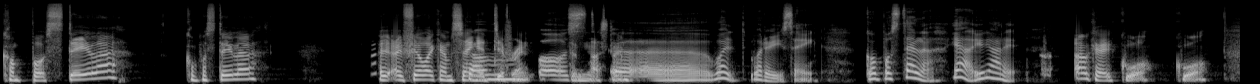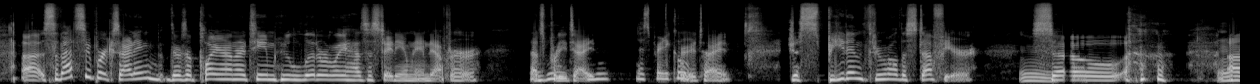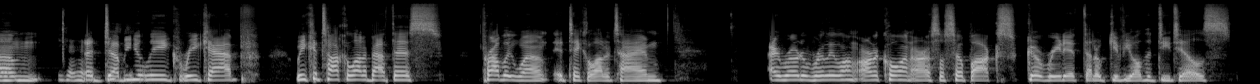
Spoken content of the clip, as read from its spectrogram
Compostela. Compostela. I, I feel like I'm saying it different than last time. Uh, what, what are you saying? Compostela. Yeah, you got it. Okay, cool, cool. Uh, so that's super exciting. There's a player on our team who literally has a stadium named after her. That's Mhm, pretty tight. mhm. That's pretty cool. Very tight. Just speeding through all the stuff here. Mm, So, mhm. um, a W League recap. We could talk a lot about this. Probably won't. It'd take a lot of time. I wrote a really long article on RSL Soapbox. Go read it. That'll give you all the details.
